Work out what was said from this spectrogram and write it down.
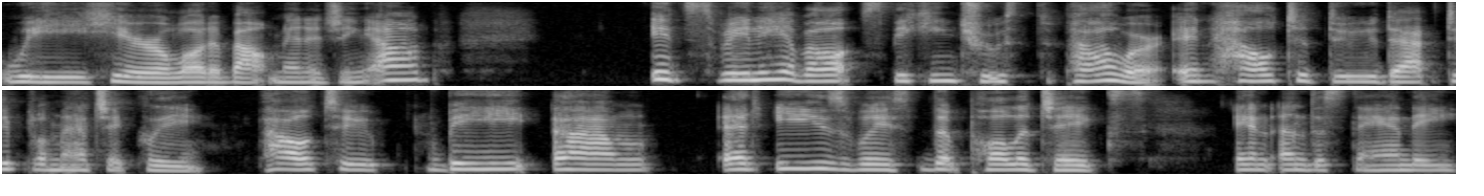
we hear a lot about managing up. It's really about speaking truth to power and how to do that diplomatically, how to be um, at ease with the politics and understanding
